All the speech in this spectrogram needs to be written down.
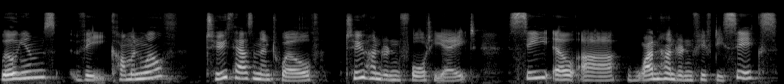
Williams v Commonwealth, 2012 248 CLR 156,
